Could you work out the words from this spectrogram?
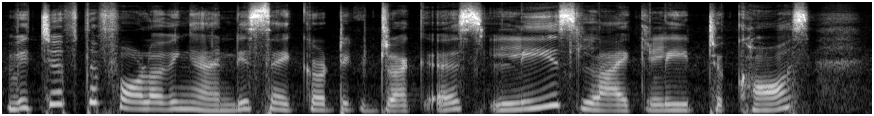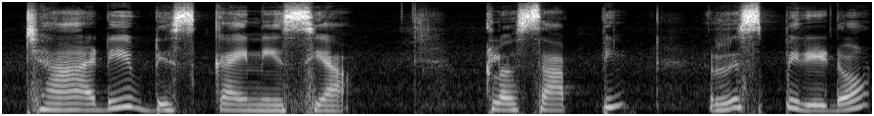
Which of the following antipsychotic drug is least likely to cause tardive dyskinesia? Clozapine, risperidone,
